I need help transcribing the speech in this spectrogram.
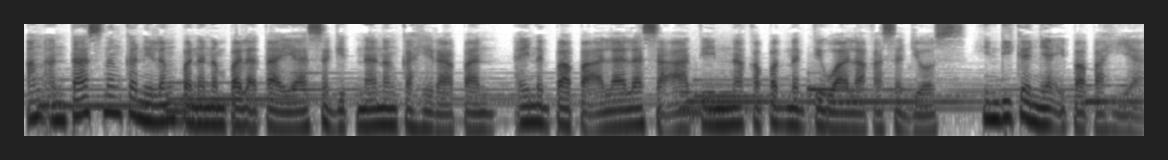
Ang antas ng kanilang pananampalataya sa gitna ng kahirapan ay nagpapaalala sa atin na kapag nagtiwala ka sa Diyos, hindi ka niya ipapahiya.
